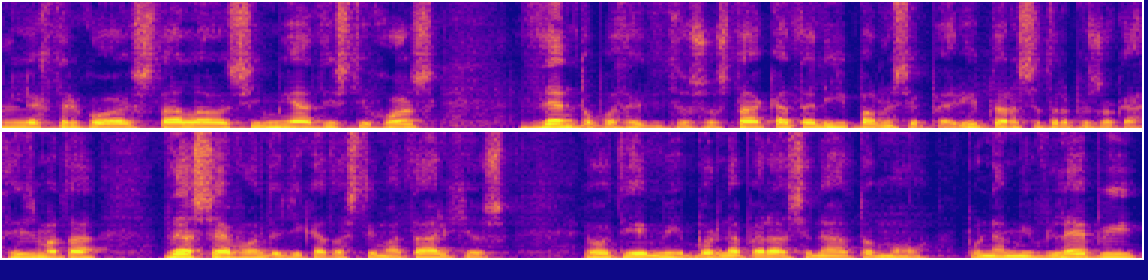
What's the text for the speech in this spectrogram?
ηλεκτρικό. Στα άλλα σημεία δυστυχώς δεν τοποθετείται σωστά, καταλήγει πάνω σε περίπτωρα, σε τραπεζοκαθίσματα, δεν σέβονται και οι καταστηματάρχες ότι μπορεί να περάσει ένα άτομο που να μην βλέπει.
